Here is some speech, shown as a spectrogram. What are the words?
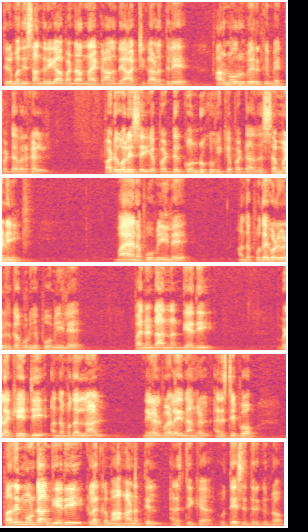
திருமதி சந்திரிகா பண்டாரநாயக்கானுடைய ஆட்சி காலத்திலே அறுநூறு பேருக்கு மேற்பட்டவர்கள் படுகொலை செய்யப்பட்டு கொன்று குவிக்கப்பட்ட அந்த செம்மணி மயான பூமியிலே அந்த புதைகுழிகள் இருக்கக்கூடிய பூமியிலே பன்னெண்டாம் தேதி விளக்கேற்றி அந்த முதல் நாள் நிகழ்வுகளை நாங்கள் அனுஷ்டிப்போம். பதிமூன்றாம் தேதி கிழக்கு மாகாணத்தில் அனுஷ்டிக்க உத்தேசித்திருக்கின்றோம்.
